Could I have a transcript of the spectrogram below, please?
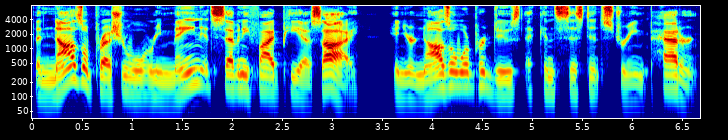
the nozzle pressure will remain at 75 psi and your nozzle will produce a consistent stream pattern.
